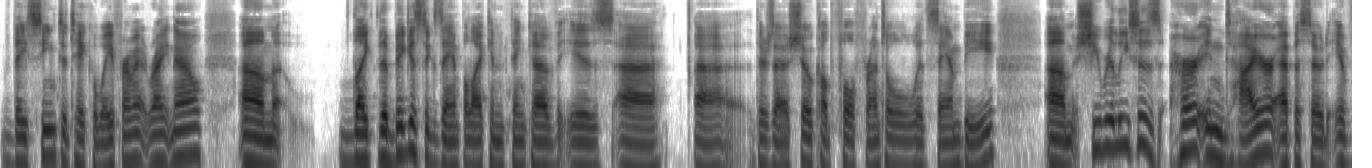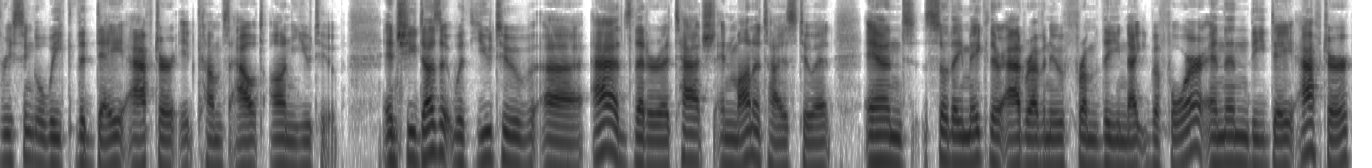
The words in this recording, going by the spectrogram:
they seem to take away from it right now um like the biggest example I can think of is uh uh there's a show called Full Frontal with Sam Bee um, she releases her entire episode every single week the day after it comes out on YouTube. And she does it with YouTube uh, ads that are attached and monetized to it. And so they make their ad revenue from the night before and then the day after.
